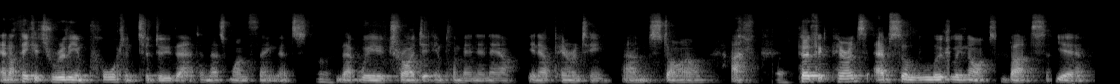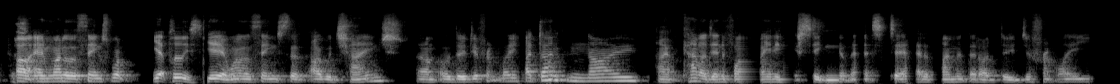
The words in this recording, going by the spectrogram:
And I think it's really important to do that. And that's one thing that's hmm. that we've tried to implement in our in our parenting um, style. Uh, perfect parents? Absolutely not. But yeah. Oh, and one of the things, what yeah, please. Yeah, one of the things that I would change um, or do differently. I don't know. I can't identify any significant that's at the moment that I'd do differently.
